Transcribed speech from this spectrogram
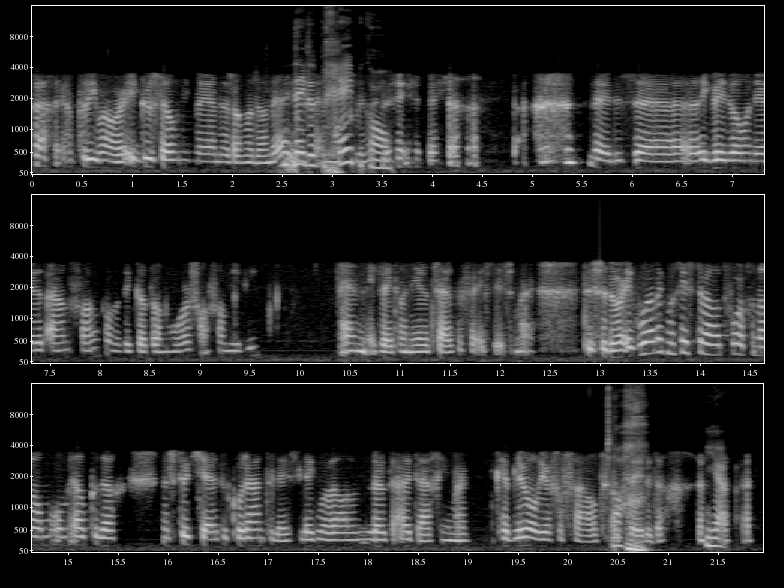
ja, prima hoor. Ik doe zelf niet mee aan de Ramadan. Hè? Nee, dat begreep ik al. nee, dus uh, ik weet wel wanneer het aanvangt, omdat ik dat dan hoor van familie. En ik weet wanneer het suikerfeest is, maar tussendoor. Ik, hoewel ik me gisteren wel had voorgenomen om elke dag een stukje uit de Koran te lezen. Leek me wel een leuke uitdaging, maar ik heb nu alweer gefaald de tweede dag. Ja,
